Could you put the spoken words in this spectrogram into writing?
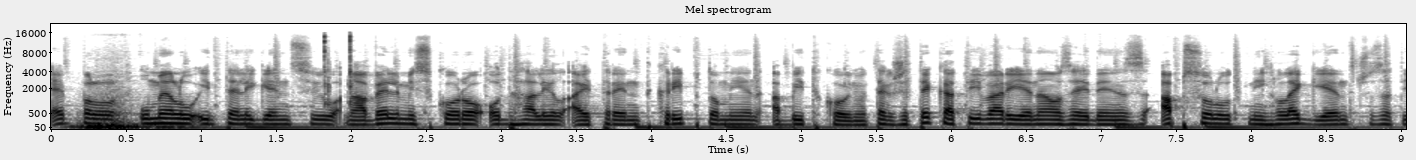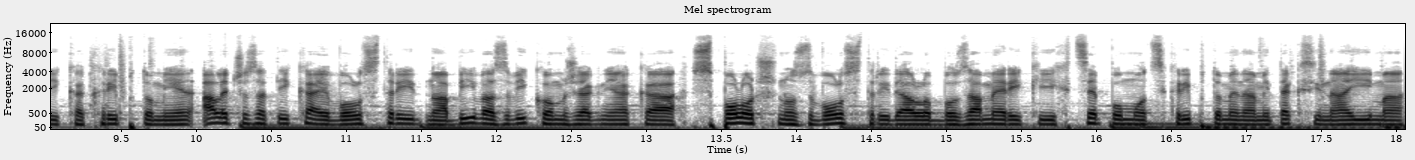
Apple, umelú inteligenciu a veľmi skoro odhalil aj trend kryptomien a bitcoinu. Takže Teka Tivari je naozaj jeden z absolútnych legend, čo sa týka kryptomien, ale čo sa týka aj Wall Street. No a býva zvykom, že ak nejaká spoločnosť Wall Street alebo z Ameriky chce pomôcť kryptomenami, tak si najíma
